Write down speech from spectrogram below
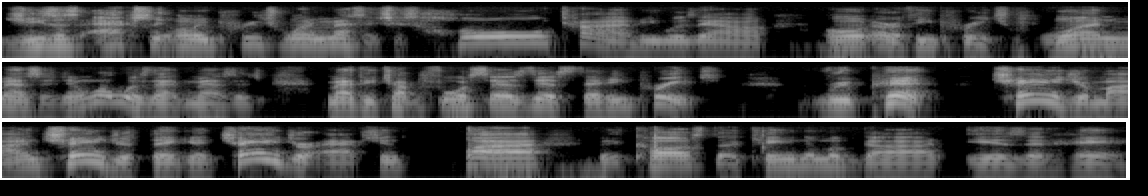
Jesus actually only preached one message his whole time he was down on earth. He preached one message. And what was that message? Matthew chapter 4 says this that he preached repent, change your mind, change your thinking, change your actions. Why? because the kingdom of God is at hand.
